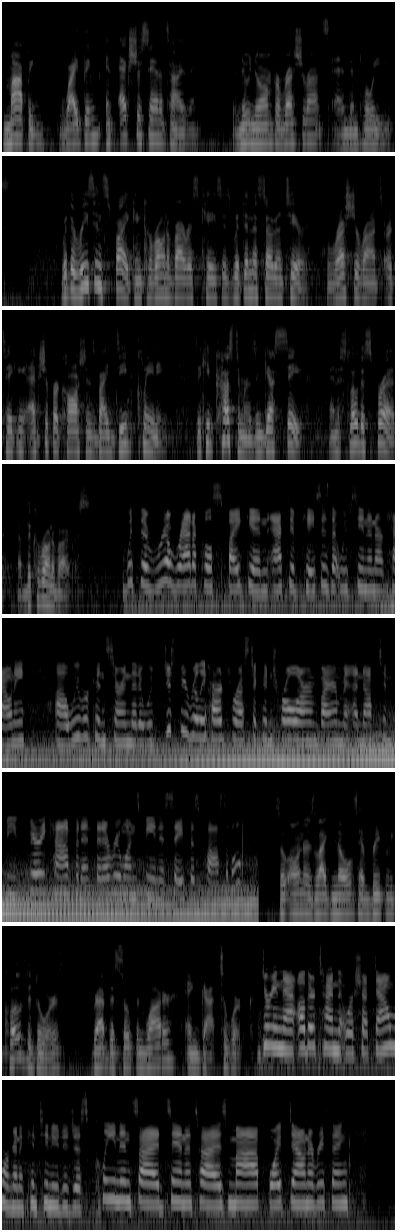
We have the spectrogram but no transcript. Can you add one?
mopping, wiping, and extra sanitizing, the new norm for restaurants and employees. With the recent spike in coronavirus cases within the southern tier, restaurants are taking extra precautions by deep cleaning to keep customers and guests safe and to slow the spread of the coronavirus. With the real radical spike in active cases that we've seen in our county, uh, we were concerned that it would just be really hard for us to control our environment enough to be very confident that everyone's being as safe as possible. So owners like Knowles have briefly closed the doors, grabbed the soap and water, and got to work. During that other time that we're shut down, we're going to continue to just clean inside, sanitize, mop, wipe down everything.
